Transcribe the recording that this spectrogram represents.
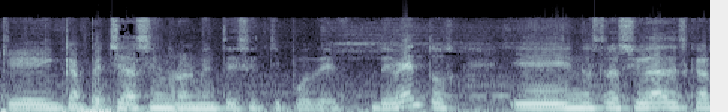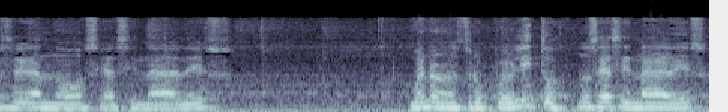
que en Campeche hacen normalmente ese tipo de, de eventos y en nuestra ciudad de Escárcega no se hace nada de eso bueno, nuestro pueblito no se hace nada de eso.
